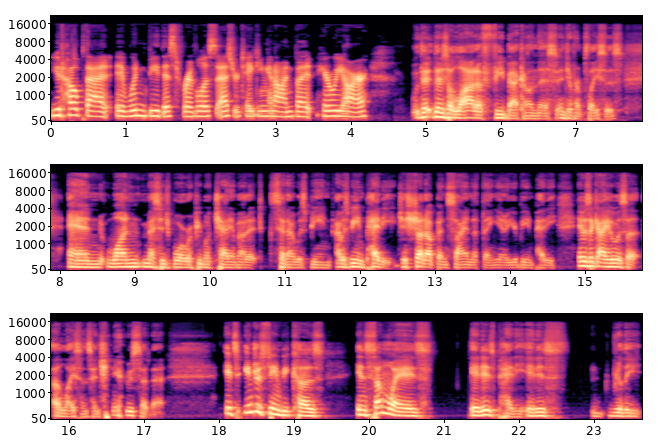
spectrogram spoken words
you'd hope that it wouldn't be this frivolous as you're taking it on but here we are there's a lot of feedback on this in different places and one message board where people chatting about it said I was being I was being petty. Just shut up and sign the thing. You know, you're being petty. It was a guy who was a, a licensed engineer who said that. It's interesting because in some ways it is petty. It is really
